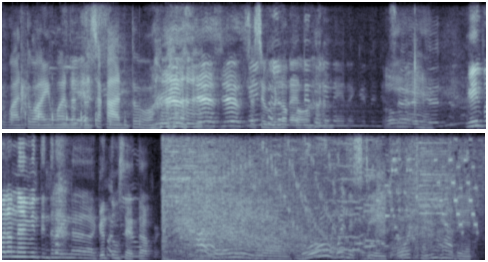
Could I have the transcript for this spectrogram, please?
Tuwan-tuwa yung mga nandun sa kanto. Yes, yes, yes. sa sulok ko. Oh, okay. Ngayon pa lang namin tinry na gantong setup. Hi, Your Wednesday 420 Habit.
